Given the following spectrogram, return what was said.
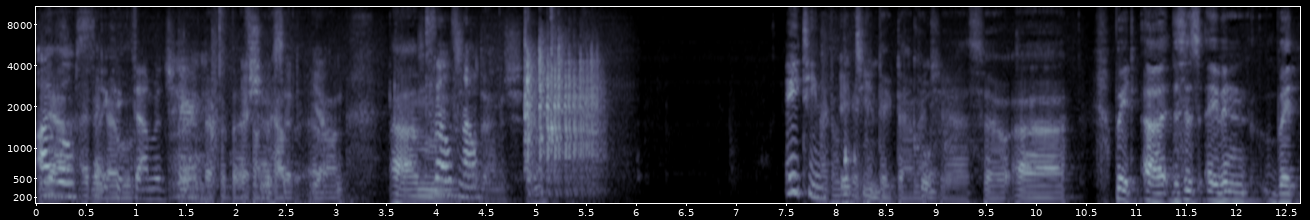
I will I think I psychic will damage here. effort, but I that's should have help said, yeah. around. Um, 12 now. damage. 18. I don't think I 18. can take damage, Cool. yeah. So, uh, wait. Uh, this is even with.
